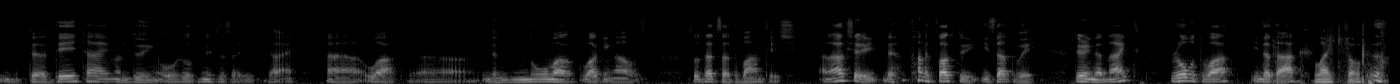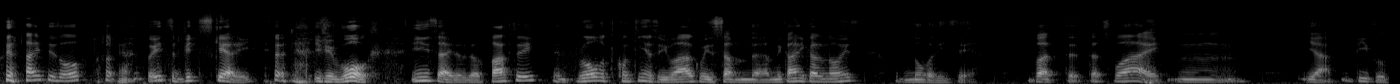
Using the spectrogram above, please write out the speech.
in the daytime and doing all those necessary uh, work uh, in the normal working hours. So that's advantage. And actually, the Fanuc factory is that way. During the night, robot work in the dark. Lights off. light is off. Yeah. so it's a bit scary. if you walk inside of the factory, the robot continuously work with some uh, mechanical noise, nobody's there. But uh, that's why, mm, yeah, people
